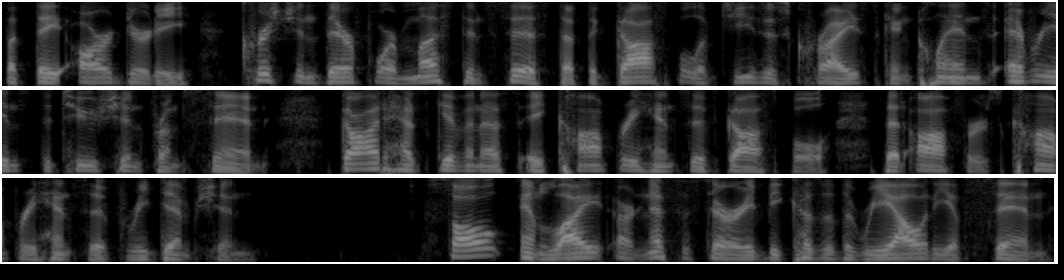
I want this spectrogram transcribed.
But they are dirty. Christians therefore must insist that the gospel of Jesus Christ can cleanse every institution from sin. God has given us a comprehensive gospel that offers comprehensive redemption. Salt and light are necessary because of the reality of sin.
